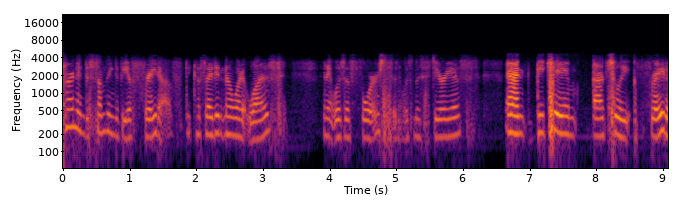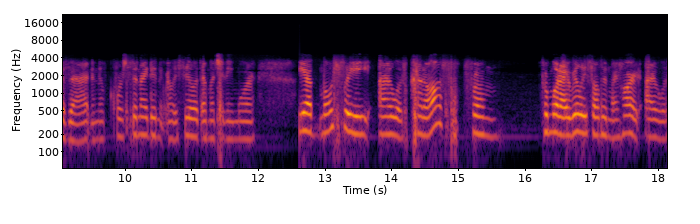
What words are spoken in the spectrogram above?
turned into something to be afraid of because I didn't know what it was. And it was a force and it was mysterious and became actually afraid of that. And of course, then I didn't really feel it that much anymore. Yeah, mostly I was cut off from from what I really felt in my heart. I was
